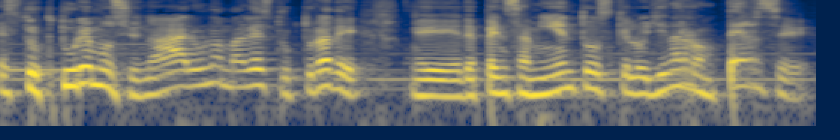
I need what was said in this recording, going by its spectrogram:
estructura emocional, una mala estructura de, eh, de pensamientos que lo lleva a romperse.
